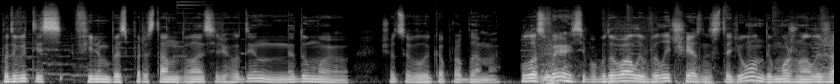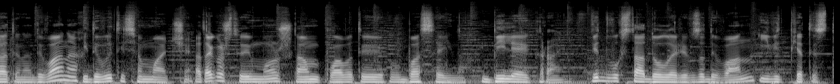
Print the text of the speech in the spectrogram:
Подивитись фільм без перестану 12 годин, не думаю. Що це велика проблема. У Лас-Вегасі побудували величезний стадіон, де можна лежати на диванах і дивитися матчі. А також ти можеш там плавати в басейнах біля екранів. Від 200 доларів за диван і від 500,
